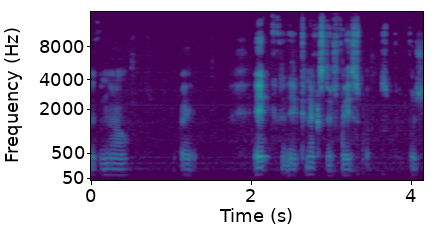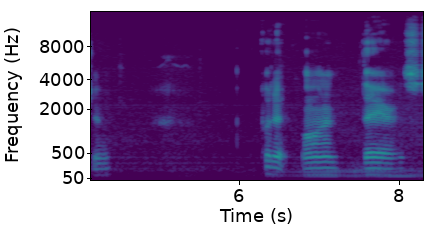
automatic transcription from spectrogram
Click no. Wait it, it connects to Facebook, you know, put it on theirs.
